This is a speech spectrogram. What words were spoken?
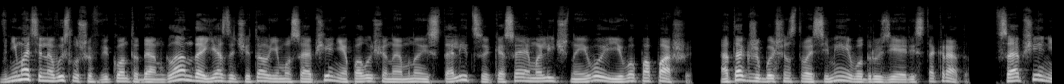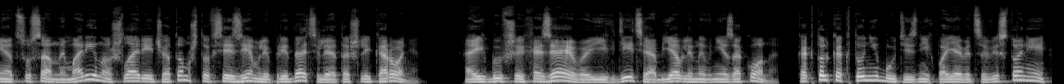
Внимательно выслушав Виконта де Англанда, я зачитал ему сообщение, полученное мной из столицы, касаемо лично его и его папаши, а также большинства семей его друзей-аристократов. В сообщении от Сусанны Марино шла речь о том, что все земли предателей отошли короне, а их бывшие хозяева и их дети объявлены вне закона. Как только кто-нибудь из них появится в Эстонии,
